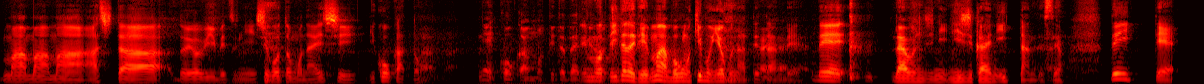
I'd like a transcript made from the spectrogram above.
まあまあまあ明日土曜日別に仕事もないし行こうかと。ね交換持っていただいて持っていただいてまあ僕も気分良くなってたんはいはいで でラウンジに二次会に行ったんですよ。で行って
